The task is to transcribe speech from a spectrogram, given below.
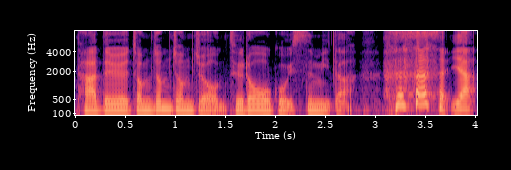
다들점점점점들어오고있습니다呀，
